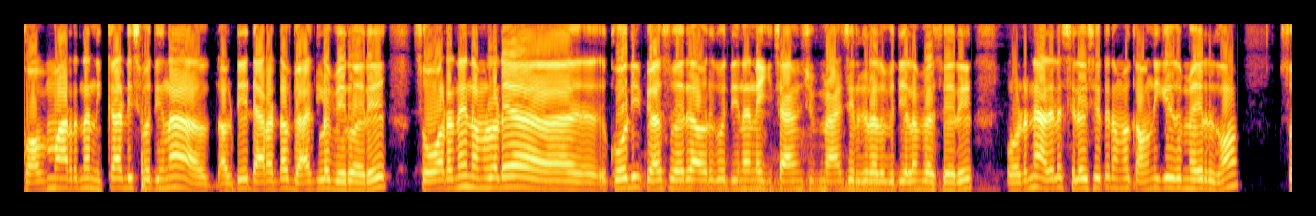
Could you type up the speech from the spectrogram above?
கோபமாக இருந்தால் நிக்காடிஸ் பார்த்தீங்கன்னா அப்படியே டேரெக்டாக பேக்கில் போயிடுவார் ஸோ உடனே நம்மளுடைய கோடி பேசுவார். அவருக்கு பார்த்தீங்கன்னா இன்னைக்கு சாம்பியன்ஷிப் மேட்ச் இருக்கிறத பற்றி எல்லாம் பேசுவார். உடனே அதில் சில விஷயத்த நம்ம கவனிக்கிறது மாதிரி இருக்கும். ஸோ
